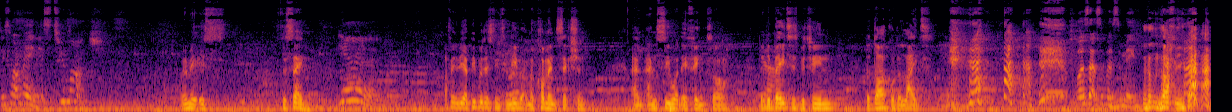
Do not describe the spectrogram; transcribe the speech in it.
you see what I mean? It's too much. I mean, it's the same. Yeah. I think yeah, people just need to leave it on the comment section, and and see what they think. So, the Yeah. debate is between the dark or the light. What's that supposed to mean? Nothing.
